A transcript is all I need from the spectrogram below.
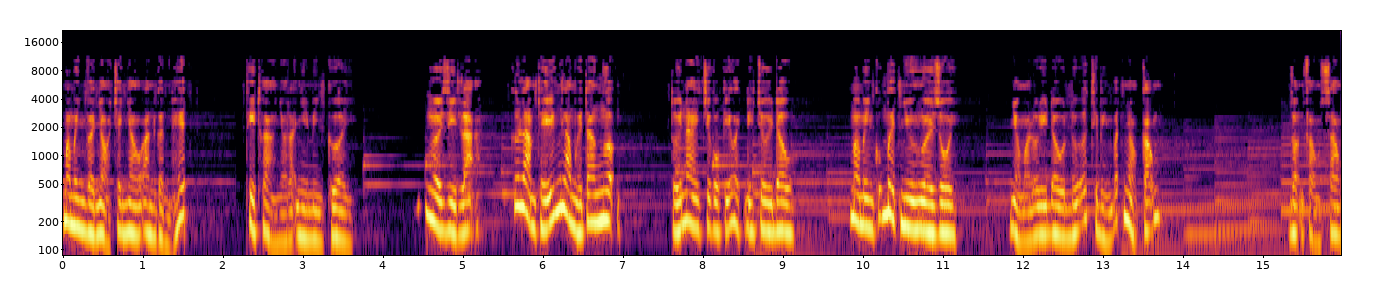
mà mình và nhỏ tranh nhau ăn gần hết. Thì thoảng nhỏ lại nhìn mình cười. Người gì lạ, cứ làm thế làm người ta ngượng. Tối nay chưa có kế hoạch đi chơi đâu, mà mình cũng mệt như người rồi. Nhỏ mà lôi đi đâu nữa thì mình bắt nhỏ cõng. Dọn phòng xong,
